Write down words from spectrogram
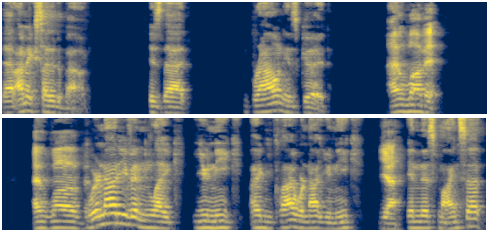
that I'm excited about is that Brown is good. I love it. I love. We're not even like unique. I'm glad we're not unique Yeah, in this mindset.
